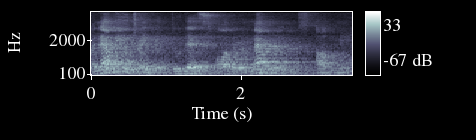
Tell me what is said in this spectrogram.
Whenever you drink it, do this for the remembrance of me.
